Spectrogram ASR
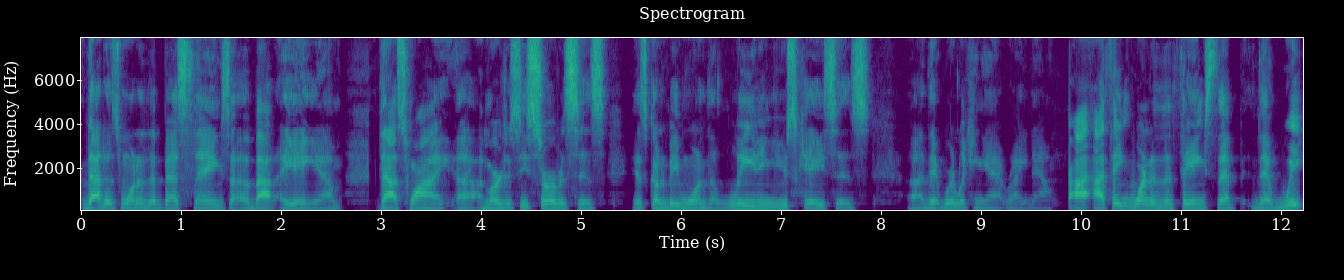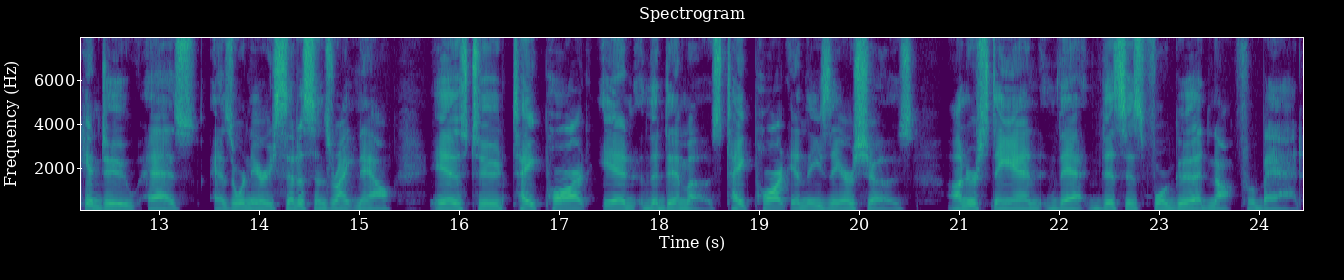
That is one of the best things about AAM. That's why uh, emergency services is going to be one of the leading use cases uh, that we're looking at right now. I, I, think one of the things that, that we can do as, as ordinary citizens right now is to take part in the demos, take part in these air shows, understand that this is for good, not for bad.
